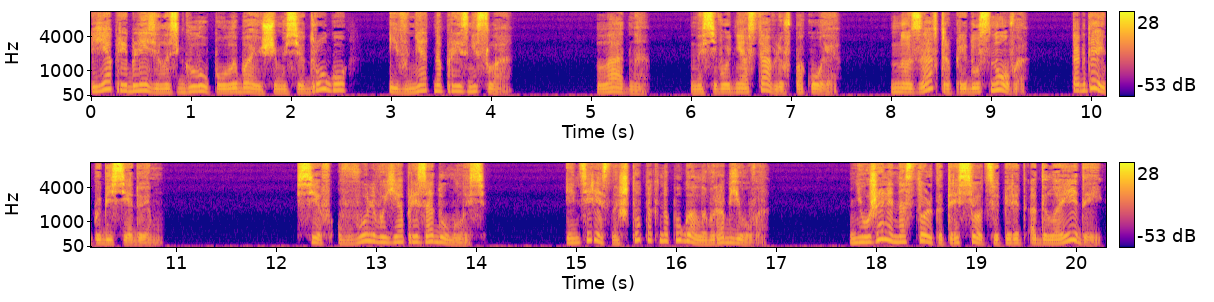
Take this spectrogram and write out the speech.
Я приблизилась к глупо улыбающемуся другу и внятно произнесла. «Ладно, на сегодня оставлю в покое, но завтра приду снова, тогда и побеседуем». Сев в Вольво, я призадумалась. Интересно, что так напугало Воробьева? Неужели настолько трясется перед Аделаидой,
